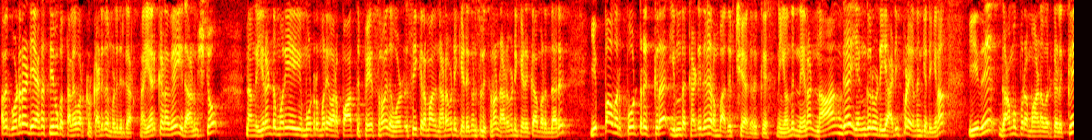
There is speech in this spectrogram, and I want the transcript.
அதற்கு உடனடியாக திமுக தலைவர்கள் கடிதம் எழுதியிருக்கார். நான் ஏற்கனவே இதை அனுப்பிச்சிட்டோம். நாங்கள் இரண்டு முறை மூன்று முறை அவரை பார்த்து பேசுகிறோம் இதை சீக்கிரமாக நடவடிக்கை எடுக்குன்னு சொல்லி சொன்னால் நடவடிக்கை எடுக்காமல் இருந்தார். இப்போ அவர் போட்டிருக்கிற இந்த கடிதமே ரொம்ப அதிர்ச்சியாக இருக்குது நீங்கள் வந்து ஏன்னா நாங்கள் எங்களுடைய அடிப்படை என்னன்னு கேட்டிங்கன்னா இது கிராமப்புற மாணவர்களுக்கு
